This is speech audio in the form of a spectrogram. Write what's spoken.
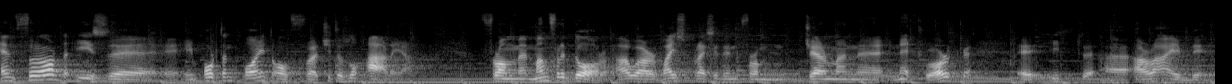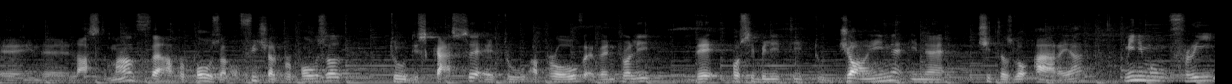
And third is an uh, important point of uh, Cittaslow area from Manfred Dohr, our vice president from German uh, network. Uh, it uh, arrived in the last month a proposal, official proposal to discuss and to approve eventually the possibility to join in a Cittaslow area, minimum three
